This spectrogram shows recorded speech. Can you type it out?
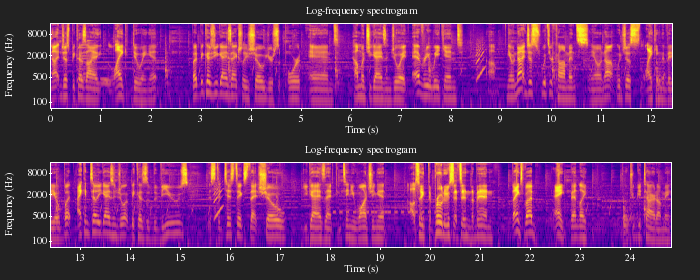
Not just because I like doing it, but because you guys actually show your support and how much you guys enjoy it every weekend. Um, you know, not just with your comments, you know, not with just liking the video, but I can tell you guys enjoy it because of the views, the statistics that show you guys that continue watching it. I'll take the produce that's in the bin. Thanks, bud. Hey, Bentley, don't you get tired on me.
